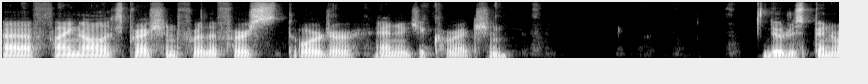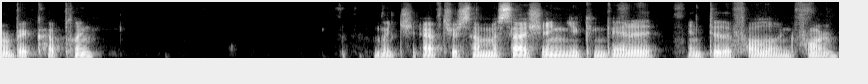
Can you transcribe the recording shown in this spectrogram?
a final expression for the first order energy correction due to spin orbit coupling, which after some massaging, you can get it into the following form.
